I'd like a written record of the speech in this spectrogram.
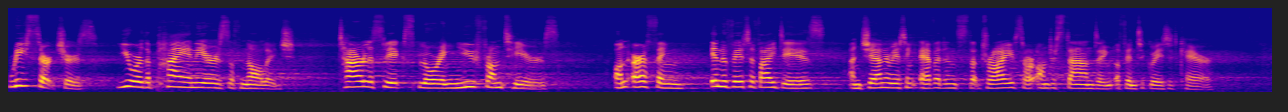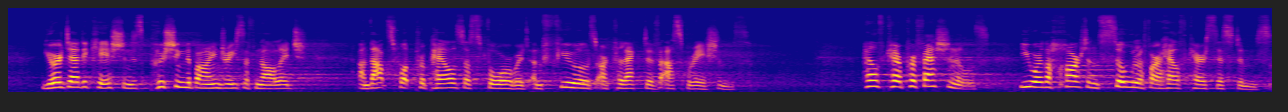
Researchers, you are the pioneers of knowledge, tirelessly exploring new frontiers unearthing innovative ideas and generating evidence that drives our understanding of integrated care. Your dedication is pushing the boundaries of knowledge, and that's what propels us forward and fuels our collective aspirations. Healthcare professionals, you are the heart and soul of our healthcare systems.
